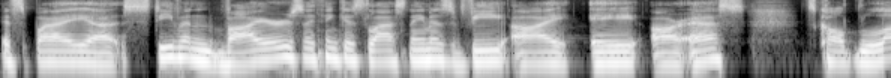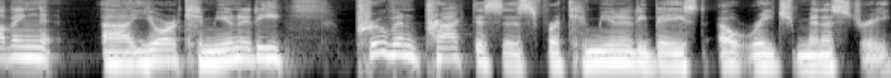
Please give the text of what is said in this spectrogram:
It's by uh, Stephen Viars, I think his last name is V I A R S. It's called Loving uh, Your Community Proven Practices for Community Based Outreach Ministry.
